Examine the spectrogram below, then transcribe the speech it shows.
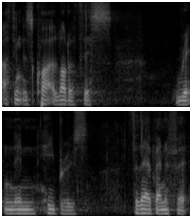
I think there's quite a lot of this written in Hebrews for their benefit.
